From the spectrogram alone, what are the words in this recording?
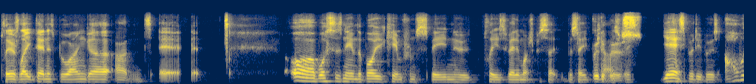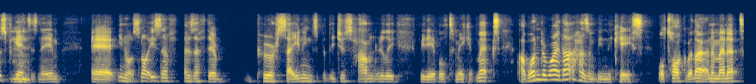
players like Denis Bouanga and uh, oh, what's his name? The boy who came from Spain who plays very much beside beside Boudebouz. Yes, Boudebouz. I always forget mm. his name. Uh, you know, it's not as if, as if they're poor signings, but they just haven't really been able to make it mix. I wonder why that hasn't been the case. We'll talk about that in a minute.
